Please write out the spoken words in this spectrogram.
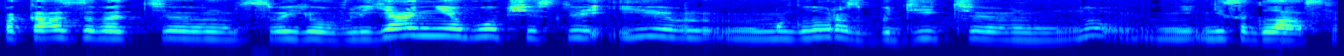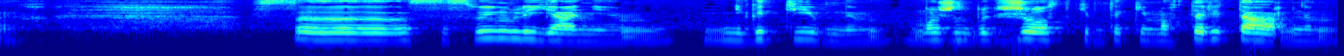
показывать э, свое влияние в обществе и могло разбудить э, ну, несогласных со своим влиянием негативным, может быть жестким таким, авторитарным.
